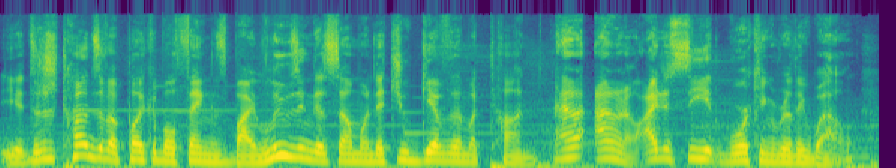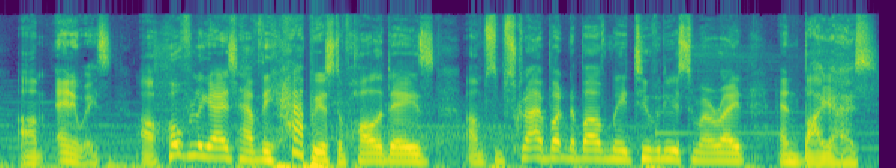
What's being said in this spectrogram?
yeah, there's tons of applicable things by losing to someone that you give them a ton. And I don't know, I just see it working really well. Um, anyways, uh, hopefully, guys have the happiest of holidays. Um, subscribe button above me, two videos to my right, and bye, guys.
